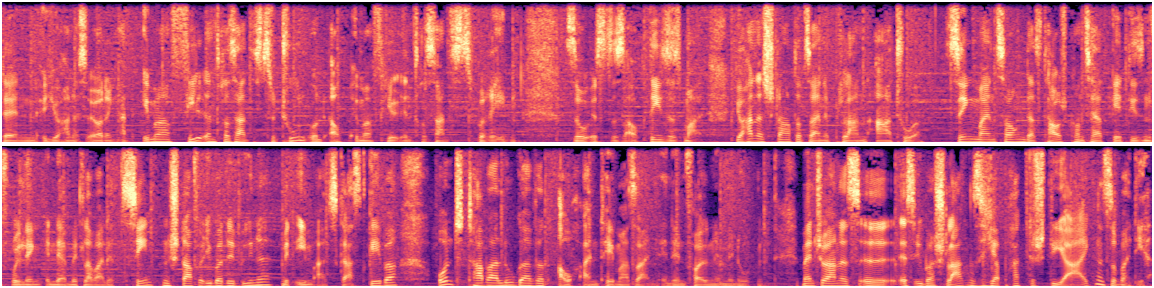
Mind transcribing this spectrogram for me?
Denn Johannes Oerding hat immer viel Interessantes zu tun und auch immer viel Interessantes zu bereden. So ist es auch dieses Mal. Johannes startet seine Plan A-Tour. Sing mein Song, das Tauschkonzert geht diesen Frühling in der mittlerweile zehnten Staffel über die Bühne mit ihm als Gastgeber und Tabaluga wird auch ein Thema sein in den folgenden Minuten. Mensch Johannes, äh, es überschlagen sich ja praktisch die Ereignisse bei dir.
